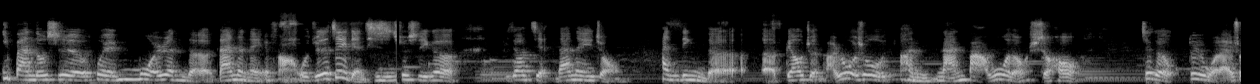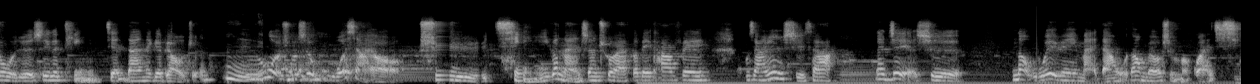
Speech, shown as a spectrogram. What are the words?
一般都是会默认的单的那一方。我觉得这一点其实就是一个比较简单的一种判定的呃标准吧。如果说我很难把握的时候，这个对于我来说，我觉得是一个挺简单的一个标准。嗯，如果说是我想要去请一个男生出来喝杯咖啡，互相认识一下，那这也是。那我也愿意买单，我倒没有什么关系。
